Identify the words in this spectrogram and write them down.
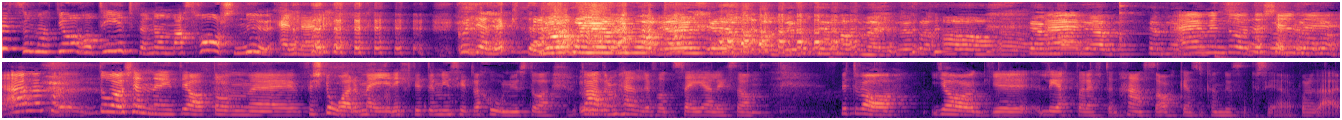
ut som att jag har tid för någon massage nu eller? Gå i dialekten! Jag på Gävlemål! Jag älskar Gävlemål! Det är som hemma för mig. Det är så, åh, hemma, Nej. Gävle, hemma. Nej men då, då, känner, nej, men på, då känner inte jag att de eh, förstår mig riktigt i min situation just då. Då hade de hellre fått säga liksom Vet du vad? Jag eh, letar efter den här saken så kan du fokusera på det där.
